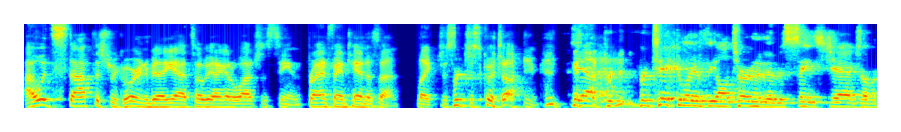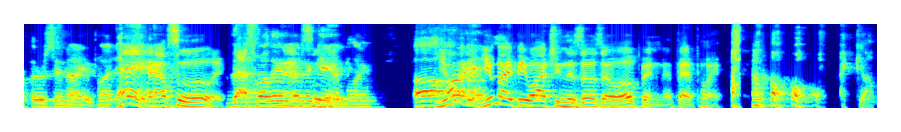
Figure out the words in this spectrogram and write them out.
I would stop this recording and be like, yeah, Toby, I got to watch this scene. Brian Fantana's on. Like, just, just quit talking. yeah. particularly if the alternative is Saints Jags on a Thursday night. But hey, absolutely. That's why they invented gambling. Uh, you, might, you might be watching the Zozo Open at that point. oh my God.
